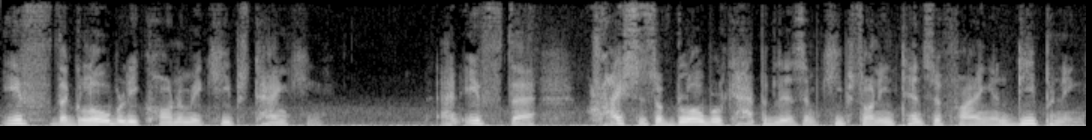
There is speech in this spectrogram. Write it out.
if the global economy keeps tanking, and if the crisis of global capitalism keeps on intensifying and deepening,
